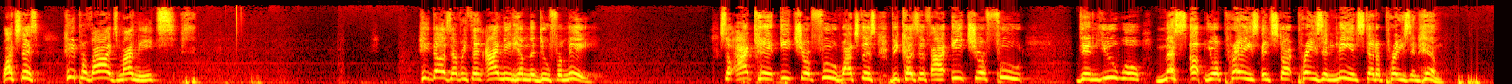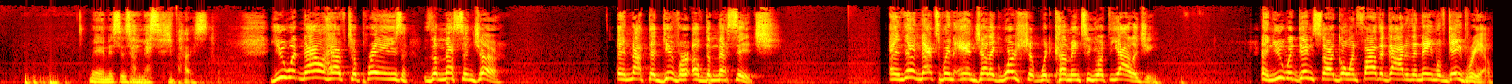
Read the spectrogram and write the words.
Watch this. He provides my needs. He does everything I need him to do for me. So I can't eat your food. Watch this. Because if I eat your food, then you will mess up your praise and start praising me instead of praising him. Man, this is a message by You would now have to praise the messenger and not the giver of the message. And then that's when angelic worship would come into your theology. And you would then start going, Father God, in the name of Gabriel,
